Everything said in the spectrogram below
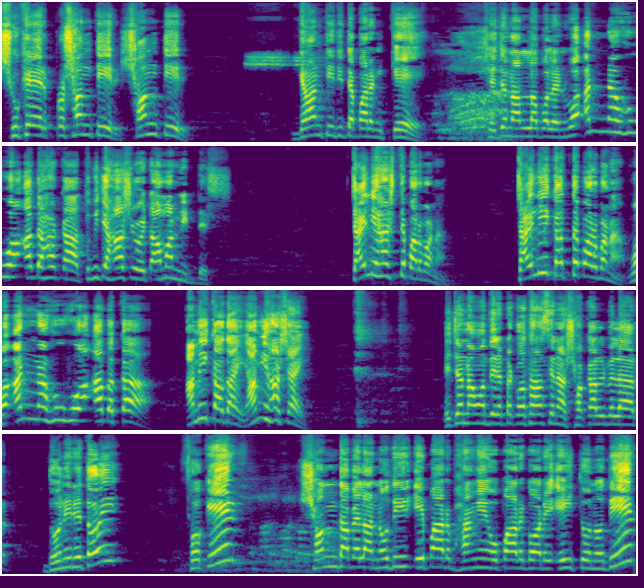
সুখের, প্রশান্তির, শান্তির গ্যারান্টি দিতে পারেন কে? সেজন্য আল্লাহ বলেন, ওয়া আন্নাহু ওয়া আদহাকা। তুমি যে হাসো, এটা আমার নির্দেশ। চাইলে হাসতে পারবা না। চাইলেই কাঁদতে পারবা না। ওয়া আন্নাহু ওয়া আবকা। আমি কাদাই, আমি হাসাই। এজন্য আমাদের একটা কথা আছে না, সকালবেলার ধনী রেতই, ফকির, সন্ধ্যাবেলা নদীর এপার ভাঙে ওপার গড়ে, এই তো নদীর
